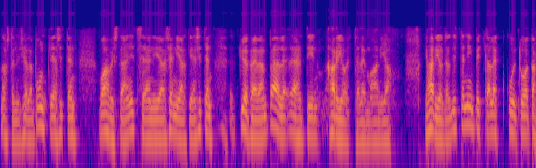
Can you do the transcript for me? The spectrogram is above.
nostelin siellä puntteja sitten vahvistaen itseäni ja sen jälkeen sitten työpäivän päälle lähdettiin harjoittelemaan ja, ja harjoiteltiin sitten niin pitkälle kuin tuota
